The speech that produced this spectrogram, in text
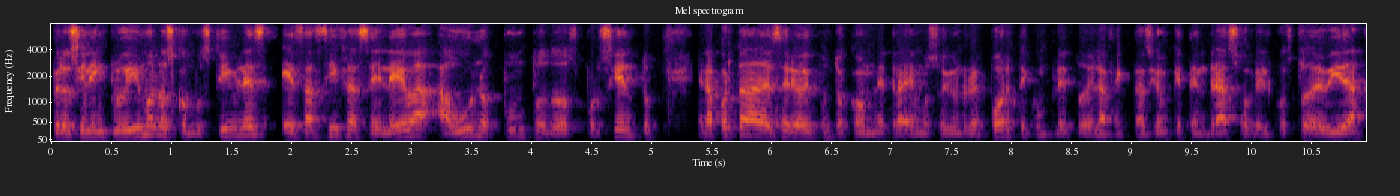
pero si le incluimos los combustibles, esa cifra se eleva a 1.2%. En la portada de seriohoy.com le traemos hoy un reporte completo de la afectación que tendrá sobre el costo de vida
